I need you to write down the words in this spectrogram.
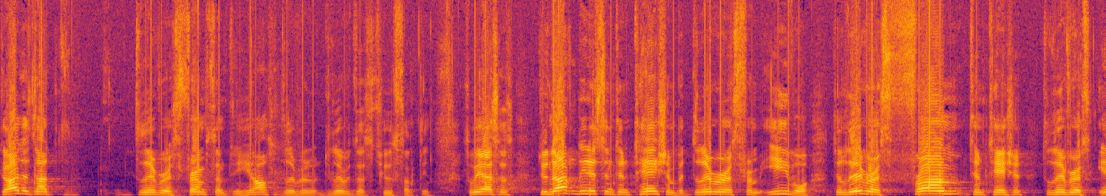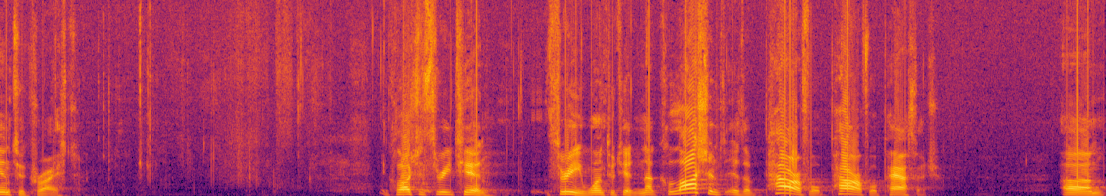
God does not deliver us from something, he also deliver, delivers us to something. So he asks us, do not lead us in temptation, but deliver us from evil. Deliver us from temptation, deliver us into Christ. In Colossians 3.10, 3, 1 through 10. Now, Colossians is a powerful, powerful passage. Um,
